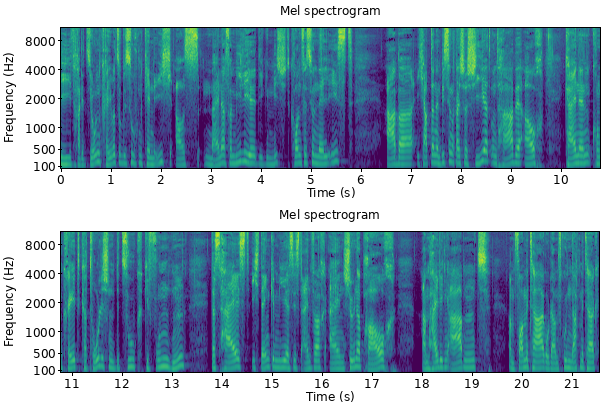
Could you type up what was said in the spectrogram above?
Die Tradition, Gräber zu besuchen, kenne ich aus meiner Familie, die gemischt konfessionell ist. Aber ich habe dann ein bisschen recherchiert und habe auch keinen konkret katholischen Bezug gefunden. Das heißt, ich denke mir, es ist einfach ein schöner Brauch, am heiligen Abend, am Vormittag oder am frühen Nachmittag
